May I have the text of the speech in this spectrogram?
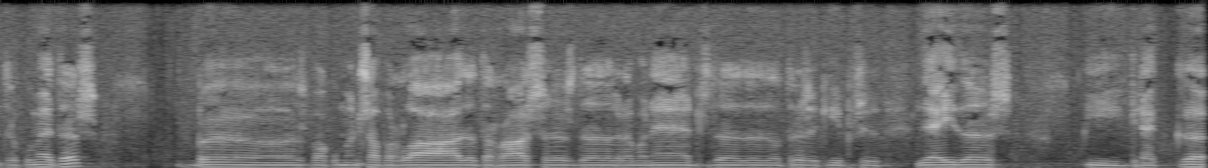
entre cometes eh, es va començar a parlar de terrasses, de, de gramanets, de, de, de tres equips, lleides, i crec que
